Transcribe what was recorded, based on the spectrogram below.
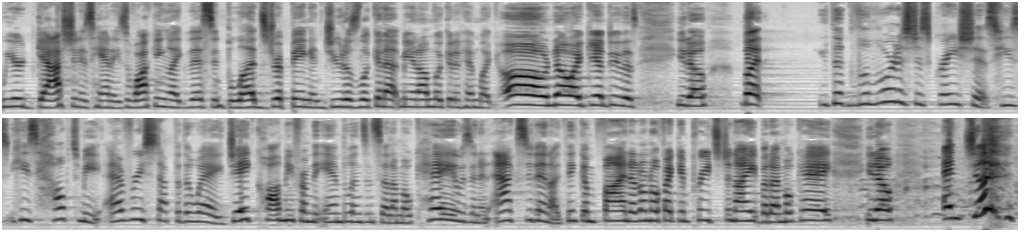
weird gash in his hand. He's walking like this, and blood's dripping, and Judah's looking at me, and I'm looking at him like, oh, no, I can't do this, you know. But the, the Lord is just gracious. He's, he's helped me every step of the way. Jake called me from the ambulance and said, I'm okay. I was in an accident. I think I'm fine. I don't know if I can preach tonight, but I'm okay. You know, and just,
